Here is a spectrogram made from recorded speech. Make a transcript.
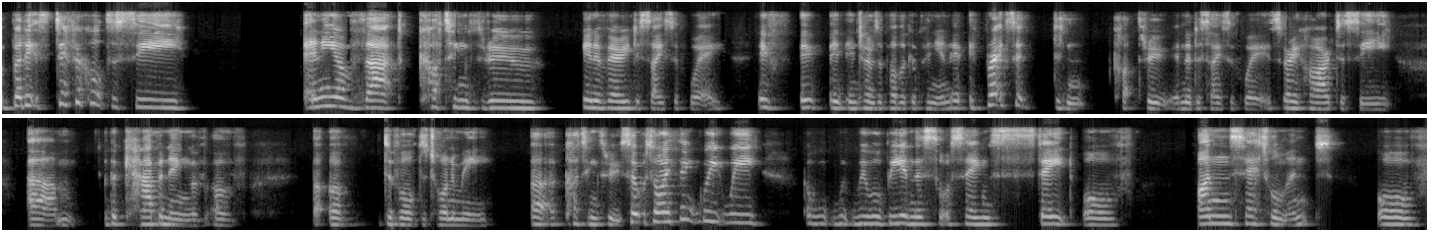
but it's difficult to see any of that cutting through in a very decisive way if, if in, terms of public opinion, if, if, Brexit didn't cut through in a decisive way, it's very hard to see um, the cabining of, of, of devolved autonomy uh, cutting through. So, so I think we we we will be in this sort of same state of unsettlement, of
